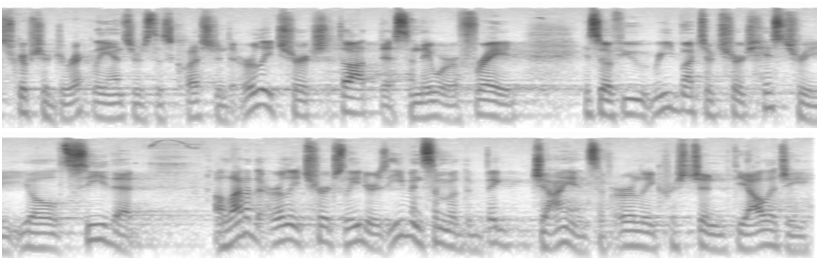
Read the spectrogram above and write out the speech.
Scripture directly answers this question, the early church thought this and they were afraid. And so, if you read much of church history, you'll see that a lot of the early church leaders, even some of the big giants of early Christian theology,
